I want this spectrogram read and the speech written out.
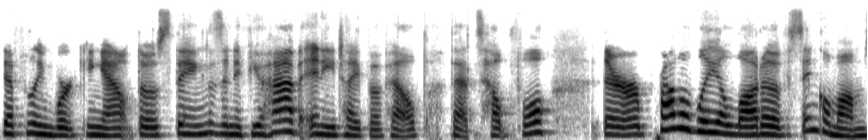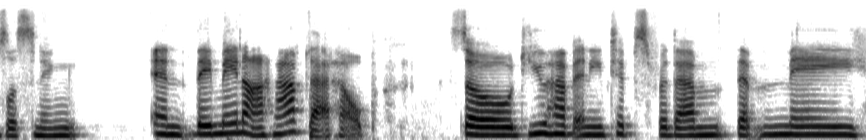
definitely working out those things and if you have any type of help that's helpful there are probably a lot of single moms listening and they may not have that help so do you have any tips for them that may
